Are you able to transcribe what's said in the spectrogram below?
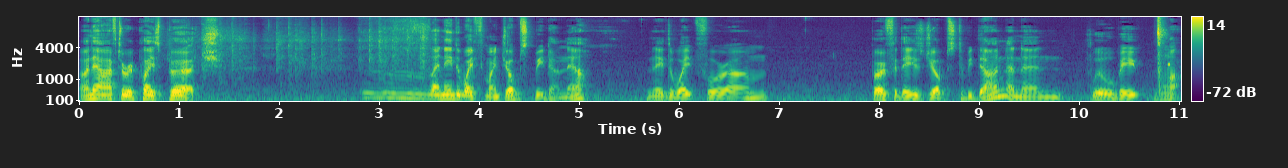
Oh, now I have to replace Birch. I need to wait for my jobs to be done now. I need to wait for um, both of these jobs to be done, and then we'll be... Mwah.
